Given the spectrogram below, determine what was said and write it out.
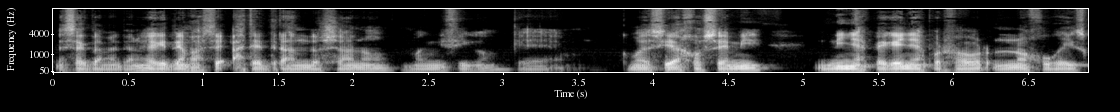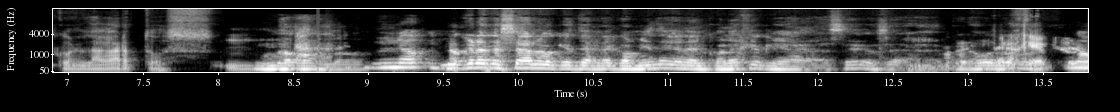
Exactamente, ¿no? Y aquí tenemos a a este Trandosano, magnífico, que, como decía Josemi, niñas pequeñas, por favor, no juguéis con lagartos. Mm, No, no. No, No creo que sea lo que te recomienden en el colegio que hagas, ¿eh? O sea, pero bueno. Pero es que, pero-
